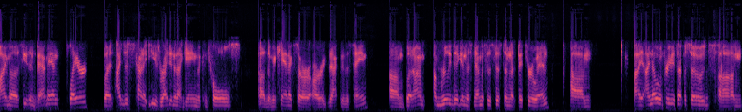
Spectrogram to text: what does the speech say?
I'm a seasoned Batman player, but I just kind of ease right into that game. The controls, uh, the mechanics are, are exactly the same. Um, but I'm I'm really digging this Nemesis system that they threw in. Um, I, I know in previous episodes, um,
